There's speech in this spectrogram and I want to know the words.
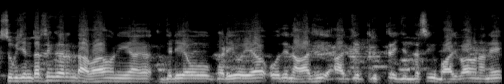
ਸੁਖਜਿੰਦਰ ਸਿੰਘ ਰੰਧਾਵਾ ਹੋਣੀ ਆ, ਜਿਹੜੇ ਉਹ ਖੜੇ ਹੋਏ ਆ, ਉਹਦੇ ਨਾਲ ਹੀ ਅੱਜ ਤ੍ਰਿਪਤ ਰਜਿੰਦਰ ਸਿੰਘ ਬਾਜਵਾ ਉਹਨਾਂ ਨੇ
